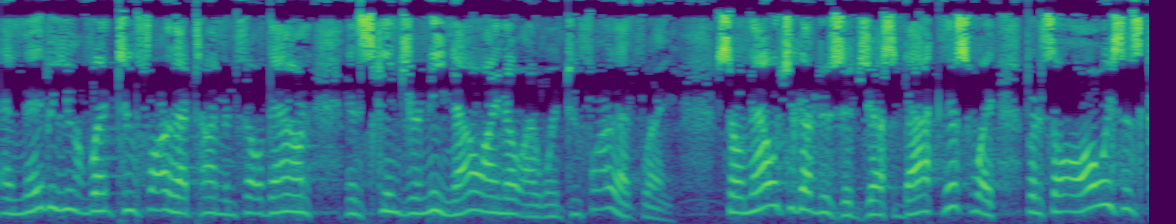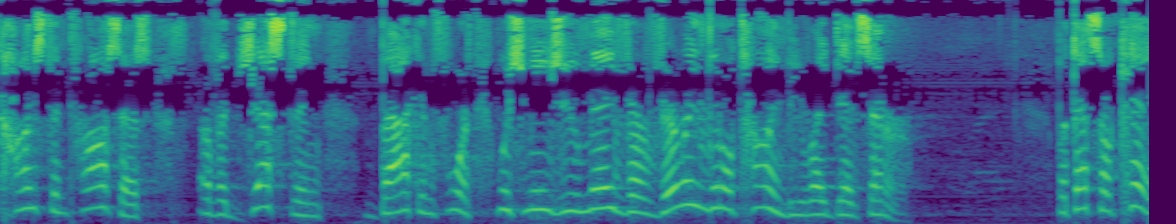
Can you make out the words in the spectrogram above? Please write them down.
And maybe you went too far that time and fell down and skinned your knee. Now I know I went too far that way. So now what you got to do is adjust back this way. But it's always this constant process of adjusting back and forth, which means you may for very little time be right dead center. But that's okay.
